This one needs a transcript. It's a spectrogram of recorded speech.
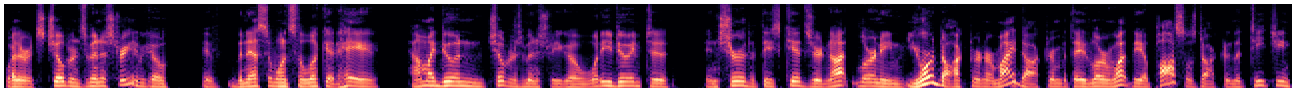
Whether it's children's ministry, and we go, if Vanessa wants to look at, hey, how am I doing children's ministry? You go, what are you doing to ensure that these kids are not learning your doctrine or my doctrine, but they learn what? The apostles' doctrine, the teaching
